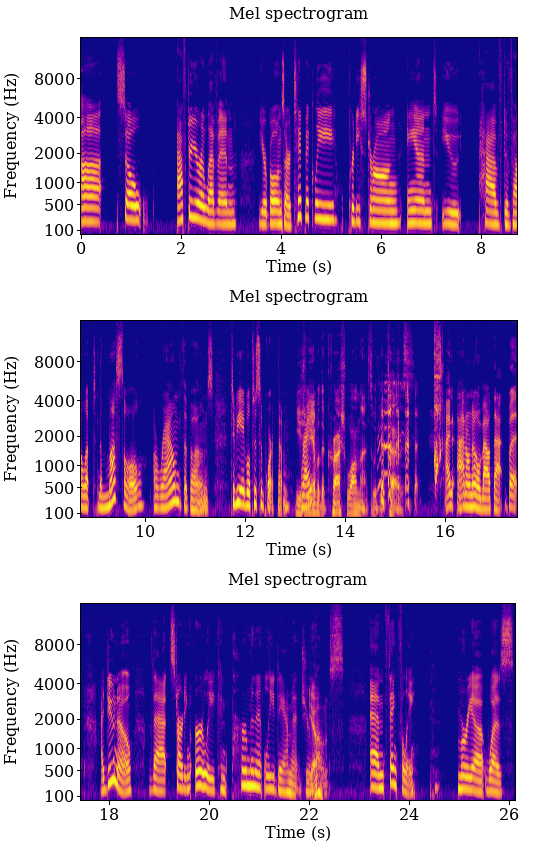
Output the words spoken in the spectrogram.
Uh, so after you're 11, your bones are typically pretty strong, and you have developed the muscle around the bones to be able to support them. You should right? be able to crush walnuts with your toes. I, I don't know about that, but I do know that starting early can permanently damage your Yeah. bones. And thankfully, Maria was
